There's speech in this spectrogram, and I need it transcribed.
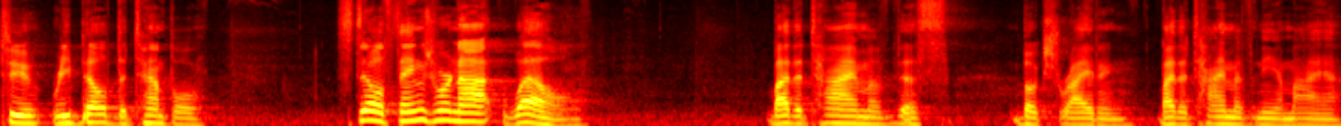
to rebuild the temple. Still, things were not well by the time of this book's writing, by the time of Nehemiah.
